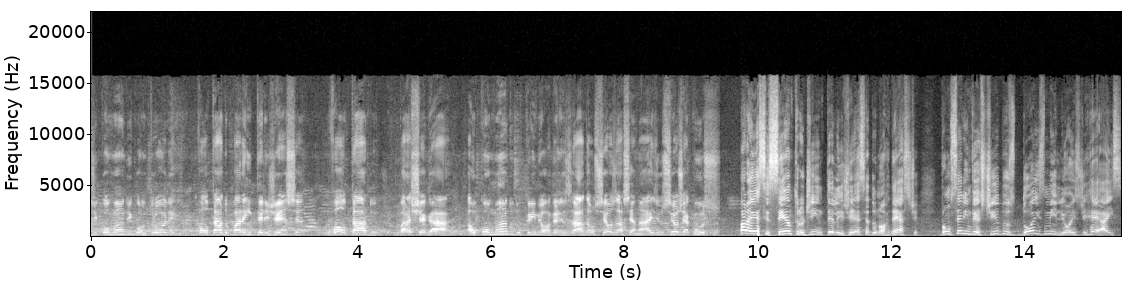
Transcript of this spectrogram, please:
de comando e controle, voltado para a inteligência, voltado para chegar ao comando do crime organizado, aos seus arsenais e os seus recursos. Para esse Centro de Inteligência do Nordeste, vão ser investidos 2 milhões de reais.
